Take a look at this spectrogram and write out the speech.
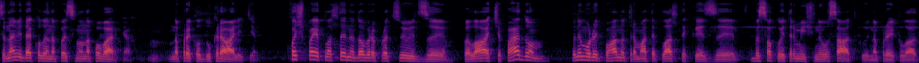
Це навіть деколи написано на поверхнях, наприклад, у Creality. Хоч пеї пластини добре працюють з пила чи педом, вони можуть погано тримати пластики з високою термічною усадкою, наприклад,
